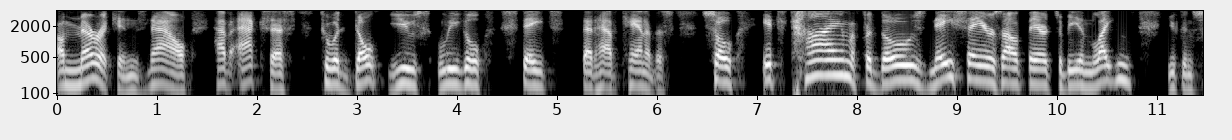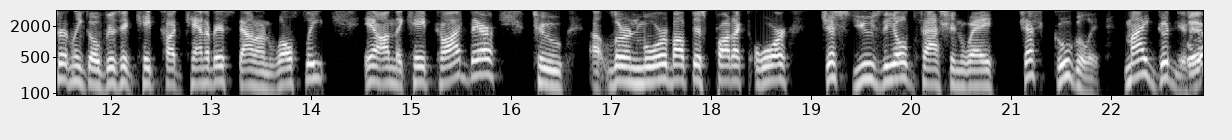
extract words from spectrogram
Americans now have access to adult use legal states that have cannabis. So it's time for those naysayers out there to be enlightened. You can certainly go visit Cape Cod Cannabis down on Wellfleet eh, on the Cape Cod there to uh, learn more about this product or just use the old fashioned way. Just Google it. My goodness. Yeah.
